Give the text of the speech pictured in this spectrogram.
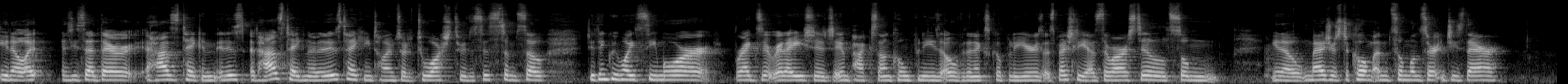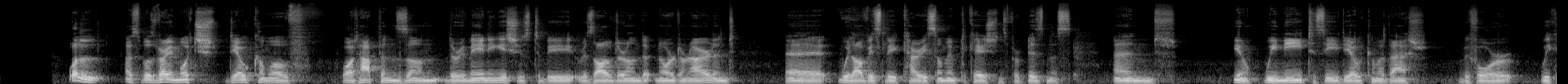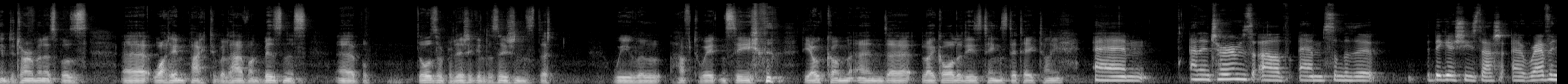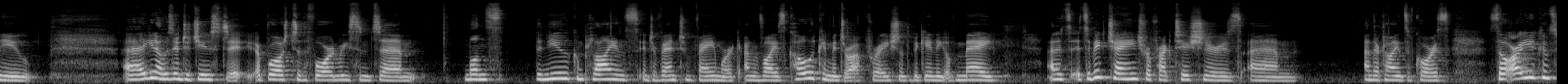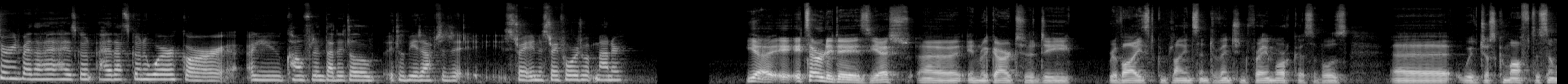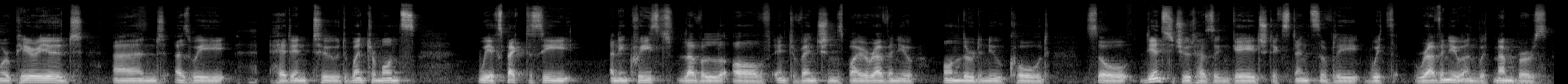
you know, as you said there, it has taken it is it has taken and it is taking time sort of to wash through the system. So, do you think we might see more Brexit related impacts on companies over the next couple of years, especially as there are still some, you know, measures to come and some uncertainties there? Well, I suppose very much the outcome of what happens on the remaining issues to be resolved around Northern Ireland uh, will obviously carry some implications for business, and you know we need to see the outcome of that before we can determine, I suppose, uh, what impact it will have on business. Uh, but those are political decisions that we will have to wait and see the outcome. And uh, like all of these things, they take time. Um, and in terms of um, some of the, the big issues that uh, revenue, uh, you know, was introduced, uh, brought to the fore in recent um, months. The new compliance intervention framework and revised code came into operation at the beginning of May, and it's, it's a big change for practitioners um, and their clients, of course. So, are you concerned about that, how, going, how that's going to work, or are you confident that it'll it'll be adapted straight in a straightforward manner? Yeah, it's early days yet uh, in regard to the revised compliance intervention framework. I suppose uh, we've just come off the summer period, and as we head into the winter months, we expect to see an increased level of interventions by revenue under the new code. So the Institute has engaged extensively with revenue and with members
